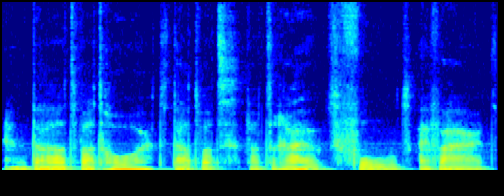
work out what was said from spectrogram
En dat wat hoort, dat wat, wat ruikt, voelt, ervaart,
